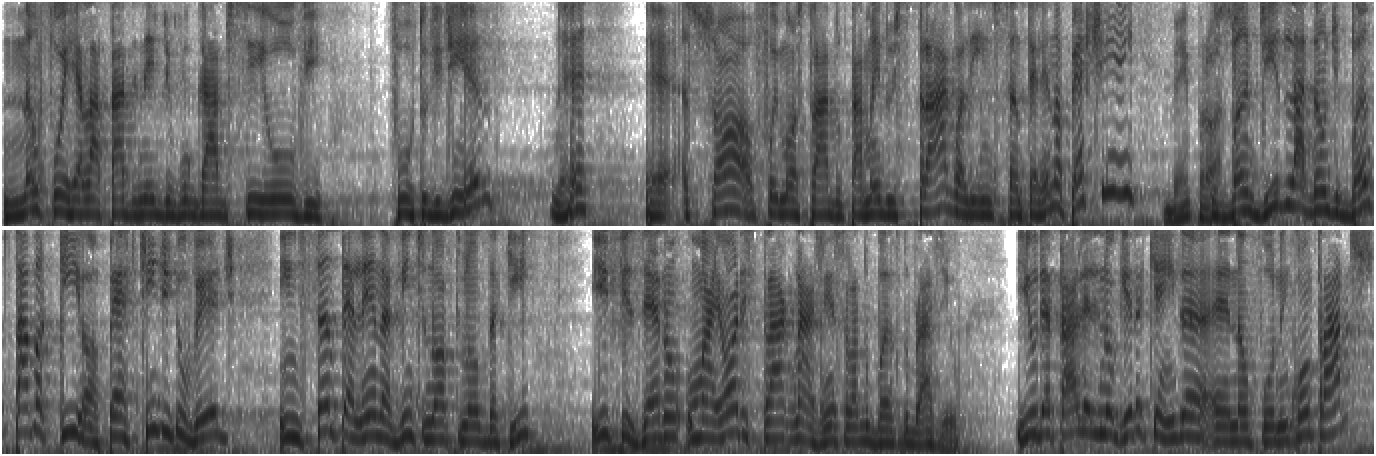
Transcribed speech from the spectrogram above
Não foi relatado e nem divulgado se houve furto de dinheiro, né? É, só foi mostrado o tamanho do estrago ali em Santa Helena, pertinho, hein? Bem Os próximo. bandidos, ladrão de banco, tava aqui, ó, pertinho de Rio Verde, em Santa Helena, 29 quilômetros daqui, e fizeram o maior estrago na agência lá do Banco do Brasil. E o detalhe ali, Nogueira, que ainda eh, não foram encontrados,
